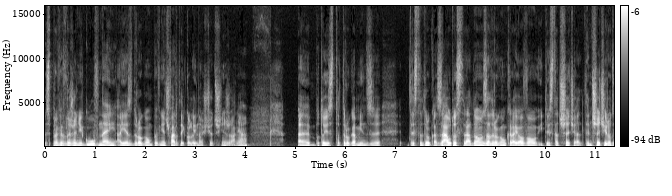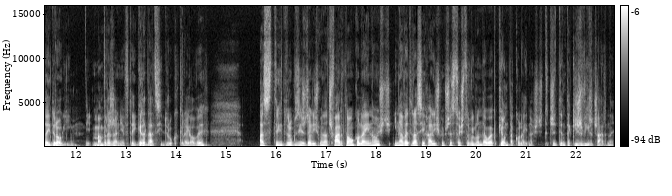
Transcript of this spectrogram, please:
y, sprawia wrażenie głównej, a jest drogą pewnie czwartej kolejności odśnieżania. E, bo to jest ta droga między, to jest ta droga za autostradą, za drogą krajową i to jest ta trzecia, ten trzeci rodzaj drogi, mam wrażenie, w tej gradacji dróg krajowych. A z tych dróg zjeżdżaliśmy na czwartą kolejność i nawet raz jechaliśmy przez coś, co wyglądało jak piąta kolejność, czyli ten taki żwir czarny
